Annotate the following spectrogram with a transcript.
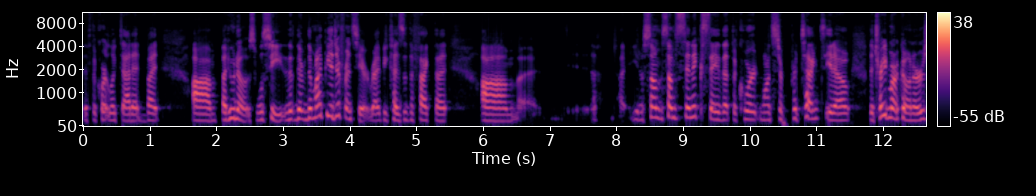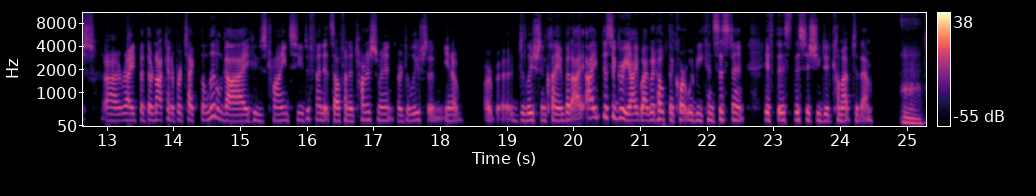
if the court looked at it, but um, but who knows? We'll see. There, there might be a difference here, right? Because of the fact that um, you know, some some cynics say that the court wants to protect, you know, the trademark owners, uh, right? But they're not going to protect the little guy who's trying to defend itself in a tarnishment or dilution, you know, or uh, dilution claim. But I, I disagree. I, I would hope the court would be consistent if this this issue did come up to them. Mm.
